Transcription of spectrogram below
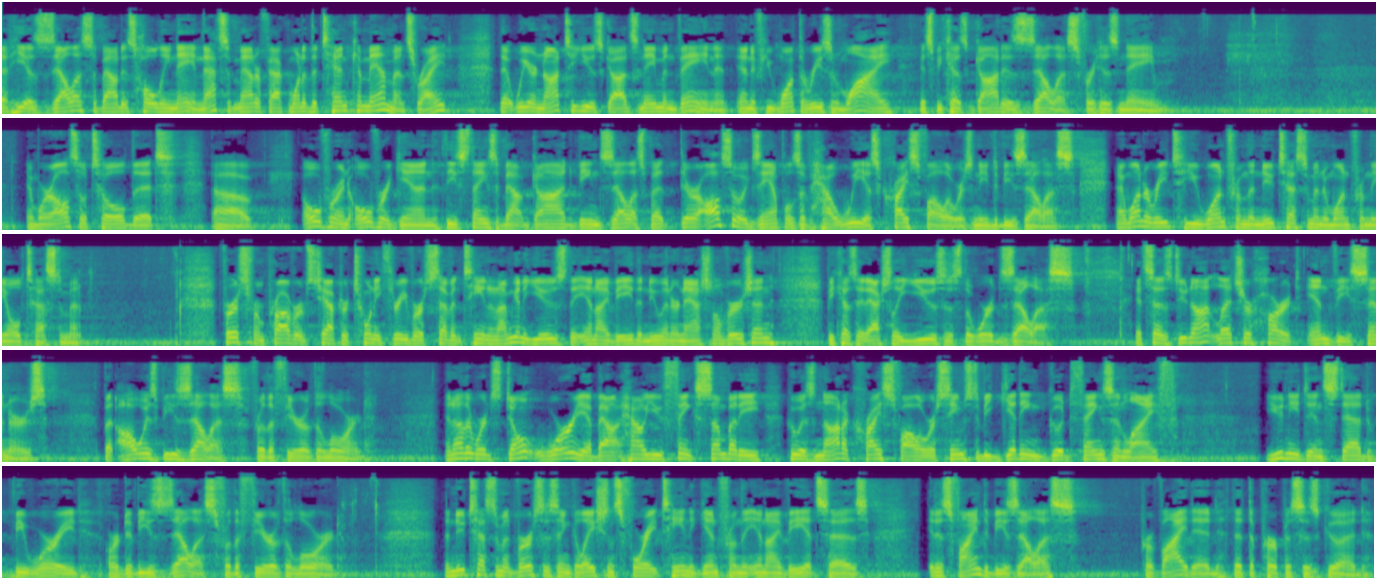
that he is zealous about his holy name. That's, a matter of fact, one of the Ten Commandments, right? That we are not to use God's name in vain. And if you want the reason why, it's because God is zealous for his name. And we're also told that uh, over and over again these things about God being zealous, but there are also examples of how we as Christ followers need to be zealous. And I want to read to you one from the New Testament and one from the Old Testament. First from Proverbs chapter 23 verse 17, and I'm going to use the NIV, the New International Version, because it actually uses the word zealous. It says, Do not let your heart envy sinners, but always be zealous for the fear of the Lord. In other words, don't worry about how you think somebody who is not a Christ follower seems to be getting good things in life. You need to instead be worried or to be zealous for the fear of the Lord. The New Testament verses in Galatians 4:18 again from the NIV it says, "It is fine to be zealous, provided that the purpose is good,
